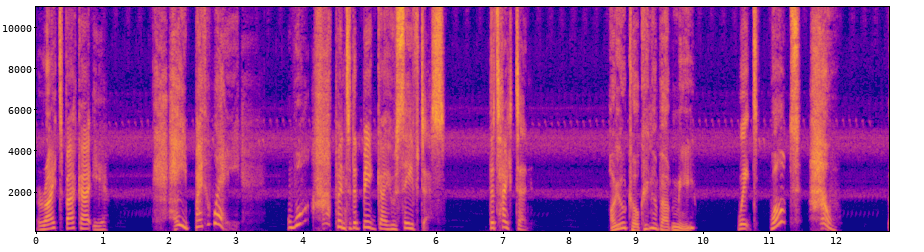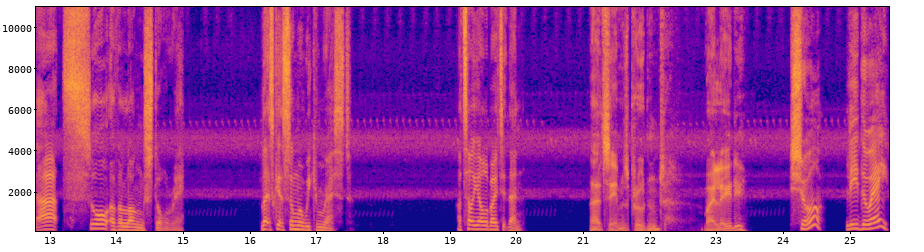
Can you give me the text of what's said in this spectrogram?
Right back at you. Hey, by the way, what happened to the big guy who saved us? The Titan. Are you talking about me? Wait, what? How? That's sort of a long story. Let's get somewhere we can rest. I'll tell you all about it then. That seems prudent. My lady? Sure. Lead the way.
